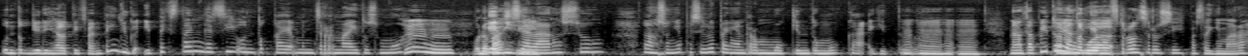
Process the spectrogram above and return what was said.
untuk jadi healthy venting juga it takes time gak sih untuk kayak mencerna itu semua? Mhm, udah gak pasti. bisa langsung. Langsungnya pasti lu pengen remukin tuh muka gitu. Mm, mm, mm. Nah tapi itu Tuh yang gue Game of Thrones seru sih pas lagi marah.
